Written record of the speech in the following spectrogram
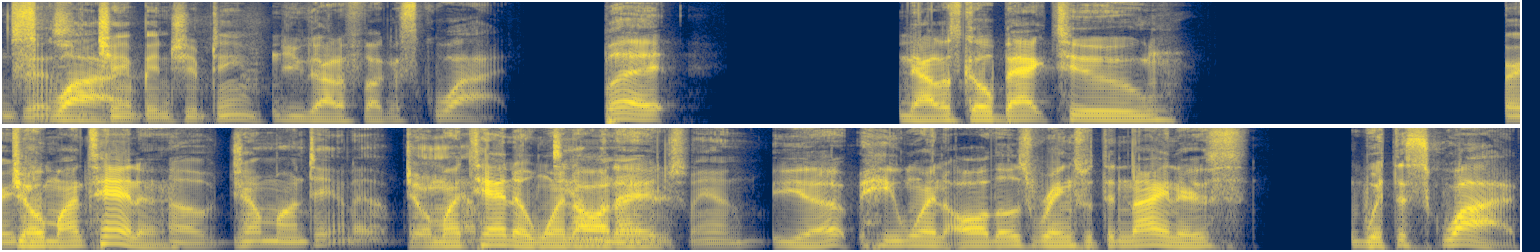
That's Squad. championship team. you got a fucking squad. But now let's go back to Joe. Montana. Oh, Joe Montana. Joe Man, Montana won all that. Niners, man. Yep, he won all those rings with the Niners with the squad.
